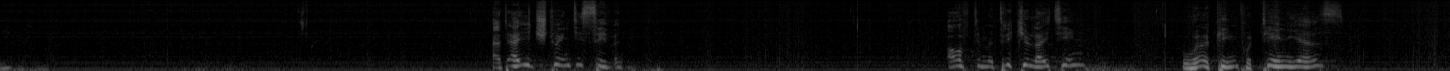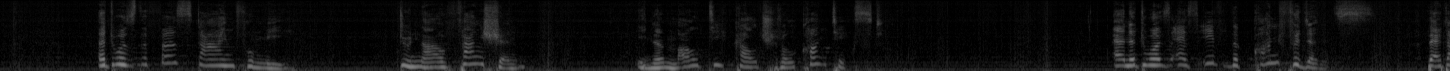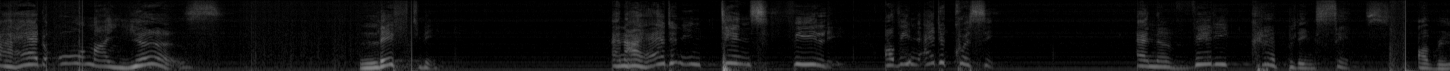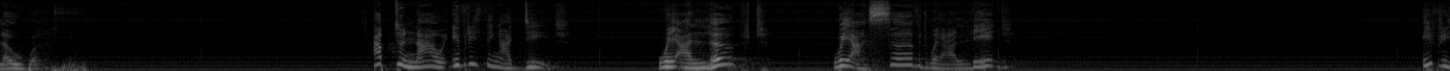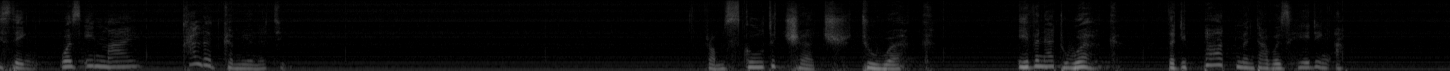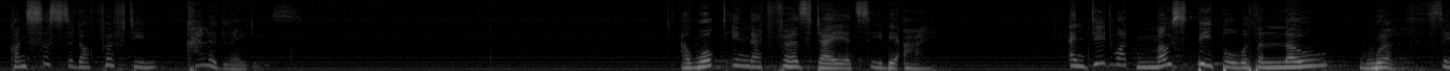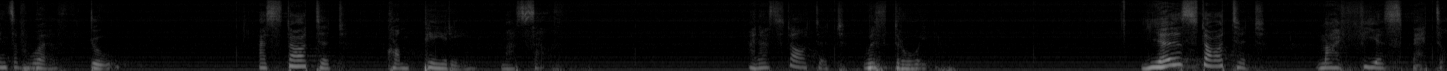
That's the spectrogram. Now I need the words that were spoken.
at age 27, after matriculating, working for 10 years, it was the first time for me to now function in a multicultural context. And it was as if the confidence that I had all my years left me and I had an intense feeling of inadequacy and a very crippling sense of low worth. Up to now, everything I did, where I lived, where I served, where I led, everything was in my colored community. from school to church to work. Even at work, the department I was heading up consisted of 15 colored ladies. I walked in that first day at CBI and did what most people with a low worth, sense of worth, do. I started comparing myself. And I started withdrawing. Here started my fierce battle,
